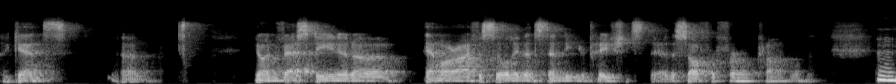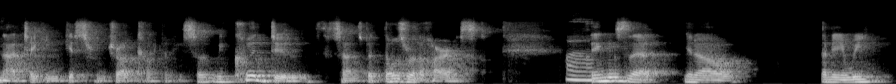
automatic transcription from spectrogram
against um, you know investing in a MRI facility and then sending your patients there, the self-referral problem, mm-hmm. not taking gifts from drug companies. So we could do sons, but those were the hardest. Wow. Things that, you know, I mean, we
